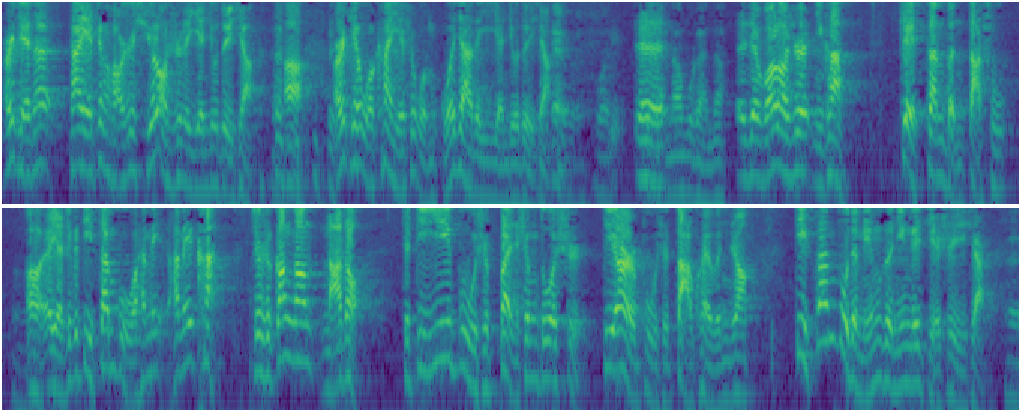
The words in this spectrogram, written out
而且呢，他也正好是徐老师的研究对象啊，而且我看也是我们国家的一研究对象。我呃不敢当不敢当。呃，这王老师，你看这三本大书啊，哎呀，这个第三部我还没还没看，就是刚刚拿到。这第一部是《半生多事》，第二部是《大快文章》，第三部的名字您给解释一下。呃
